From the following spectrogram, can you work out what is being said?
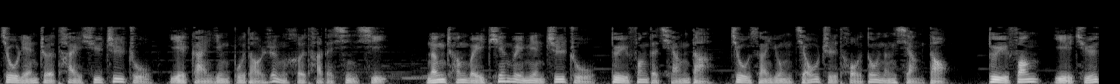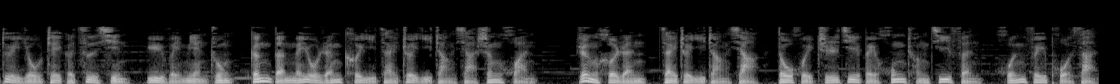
就连这太虚之主也感应不到任何他的信息。能成为天位面之主，对方的强大，就算用脚趾头都能想到。对方也绝对有这个自信。玉位面中根本没有人可以在这一掌下生还，任何人在这一掌下都会直接被轰成齑粉，魂飞魄散。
